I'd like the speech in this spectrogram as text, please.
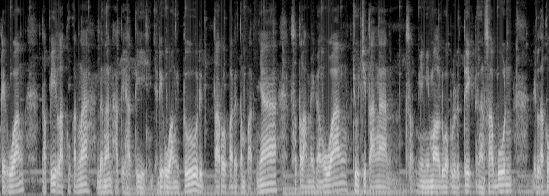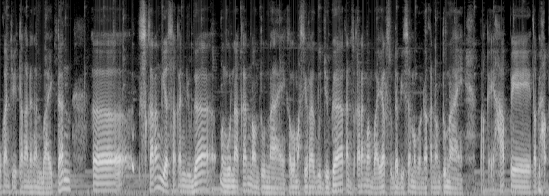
pakai uang tapi lakukanlah dengan hati-hati. Jadi uang itu ditaruh pada tempatnya setelah megang uang cuci tangan. Minimal 20 detik dengan sabun dilakukan cuci tangan dengan baik. Dan eh, sekarang biasakan juga menggunakan non tunai. Kalau masih ragu juga kan sekarang membayar sudah bisa menggunakan non tunai, pakai HP. Tapi HP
